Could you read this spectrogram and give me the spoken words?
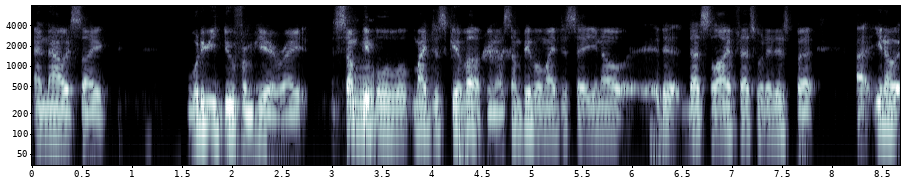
And now it's like what do we do from here right? Some mm-hmm. people might just give up you know? Some people might just say you know it, that's life that's what it is. But uh, you know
